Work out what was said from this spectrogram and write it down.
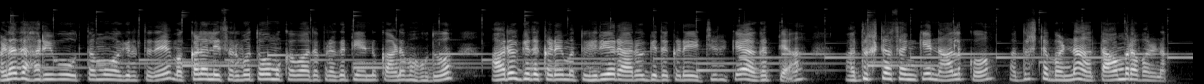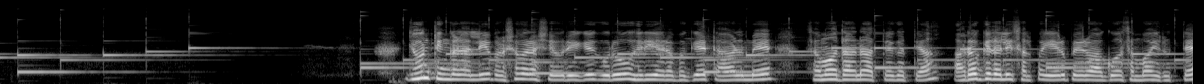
ಹಣದ ಹರಿವು ಉತ್ತಮವಾಗಿರುತ್ತದೆ. ಮಕ್ಕಳಲ್ಲಿ ಸರ್ವತೋಮುಖವಾದ ಪ್ರಗತಿಯನ್ನು ಕಾಣಬಹುದು. ಆರೋಗ್ಯದ ಕಡೆ ಮತ್ತು ಹಿರಿಯರ ಆರೋಗ್ಯದ ಕಡೆ ಎಚ್ಚರಿಕೆ ಅಗತ್ಯ. ಅದೃಷ್ಟ ಸಂಖ್ಯೆ ನಾಲ್ಕು, ಅದೃಷ್ಟ ಬಣ್ಣ, ತಾಮ್ರವರ್ಣ. ಜೂನ್ ತಿಂಗಳಲ್ಲಿ ವೃಷಭ ರಾಶಿಯವರಿಗೆ ಗುರು ಹಿರಿಯರ ಬಗ್ಗೆ ತಾಳ್ಮೆ, ಸಮಾಧಾನ ಅತ್ಯಗತ್ಯ. ಆರೋಗ್ಯದಲ್ಲಿ ಸ್ವಲ್ಪ ಏರುಪೇರು ಆಗುವ ಸಂಭವ ಇರುತ್ತೆ.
